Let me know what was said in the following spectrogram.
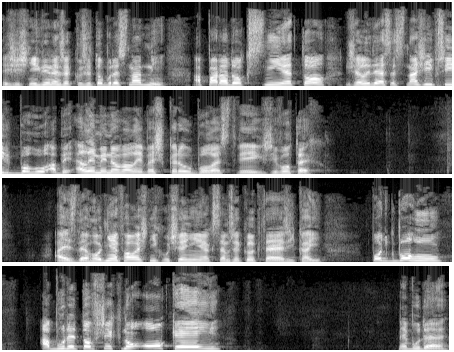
Ježíš nikdy neřekl, že to bude snadný. A paradoxní je to, že lidé se snaží přijít k Bohu, aby eliminovali veškerou bolest v jejich životech. A je zde hodně falešných učení, jak jsem řekl, které říkají, pojď k Bohu a bude to všechno OK. Nebude.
